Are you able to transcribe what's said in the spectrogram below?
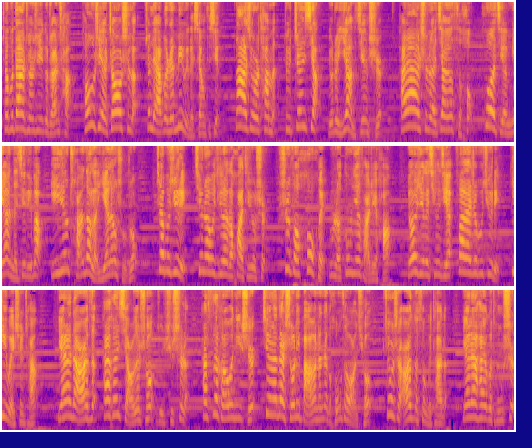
这不单纯是一个转场，同时也昭示了这两个人命运的相似性，那就是他们对真相有着一样的坚持，还暗示了江阳死后破解谜案的接力棒已经传到了颜良手中。这部剧里经常会提到的话题就是是否后悔入了公检法这一行，有几个情节放在这部剧里意味深长。颜良的儿子还很小的时候就去世了，他思考问题时，竟然在手里把玩的那个红色网球就是儿子送给他的。颜良还有个同事，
